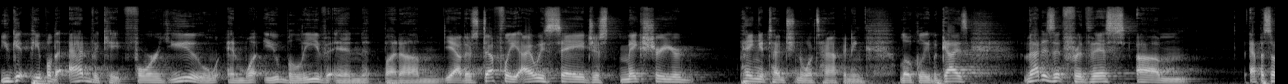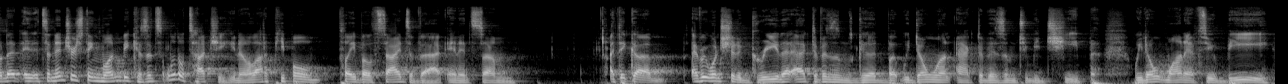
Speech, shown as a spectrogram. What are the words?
You get people to advocate for you and what you believe in. But um, yeah, there's definitely, I always say, just make sure you're paying attention to what's happening locally. But guys, that is it for this um, episode. It's an interesting one because it's a little touchy. You know, a lot of people play both sides of that, and it's um, I think uh, everyone should agree that activism is good, but we don't want activism to be cheap. We don't want it to be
